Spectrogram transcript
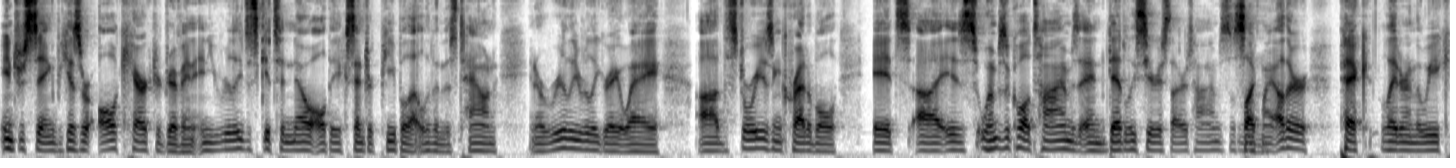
interesting because they're all character driven and you really just get to know all the eccentric people that live in this town in a really really great way. Uh, the story is incredible. It uh, is whimsical at times and deadly serious at other times. Just like my other pick later in the week,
